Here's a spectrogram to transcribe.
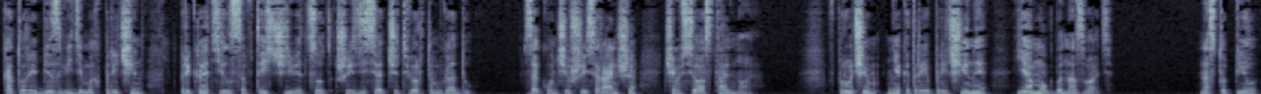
который без видимых причин прекратился в 1964 году. закончившийся раньше, чем все остальное. Впрочем, некоторые причины я мог бы назвать. Наступил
